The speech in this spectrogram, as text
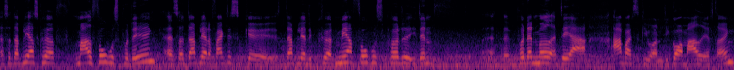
altså der bliver også kørt meget fokus på det, ikke? Altså der bliver der faktisk, øh, der bliver det kørt mere fokus på det i den, øh, på den måde, at det er arbejdsgiveren, de går meget efter, ikke?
